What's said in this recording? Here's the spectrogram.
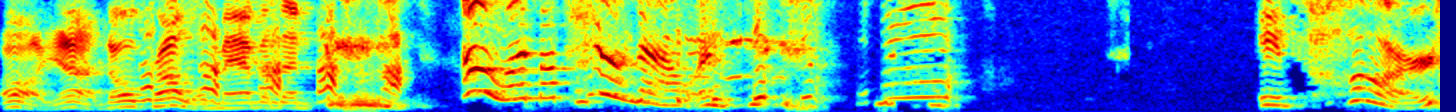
oh yeah, no problem, ma'am. And then, oh, I'm up here now. And it's hard,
